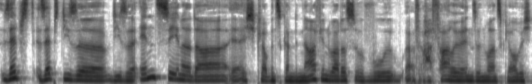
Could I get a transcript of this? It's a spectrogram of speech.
selbst, selbst diese, diese Endszene da, äh, ich glaube in Skandinavien war das, wo, äh, Färöerinseln waren es, glaube ich,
